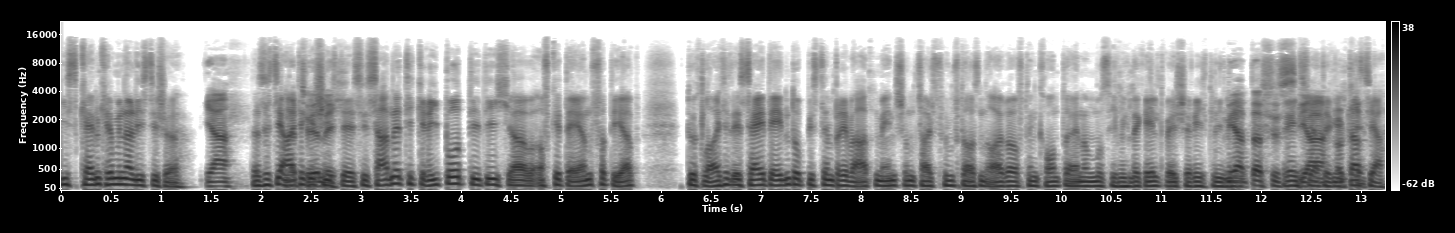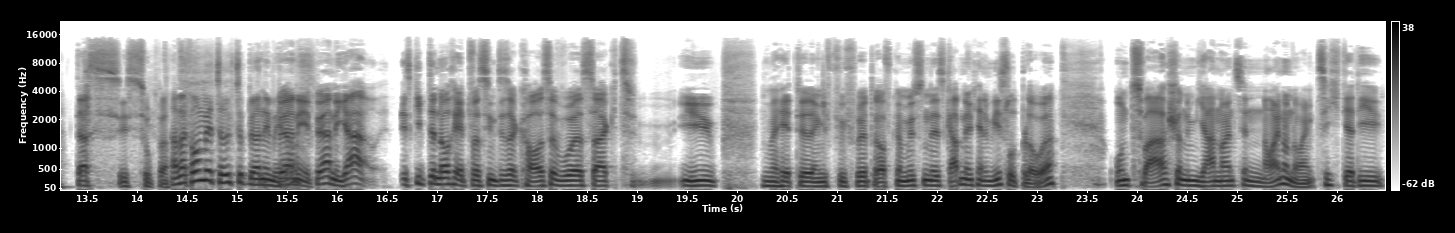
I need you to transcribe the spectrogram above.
ist kein kriminalistischer. Ja, Das ist die alte Natürlich. Geschichte. Es ist auch nicht die Kripo, die dich äh, auf Gedeih und Verderb durchleuchtet. Es sei denn, du bist ein Privatmensch und zahlst 5000 Euro auf dein Konto ein und musst dich mit der Geldwäscherichtlinie ja, das ist, ja, rechtfertigen. okay. Das ja. Das ist super. Aber kommen wir zurück zu Bernie Madoff. Bernie, Bernie, ja, es gibt ja noch etwas in dieser Causa, wo er sagt, ich, man hätte ja eigentlich viel früher draufkommen müssen. Es gab nämlich einen Whistleblower und zwar schon im Jahr 1999, der die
